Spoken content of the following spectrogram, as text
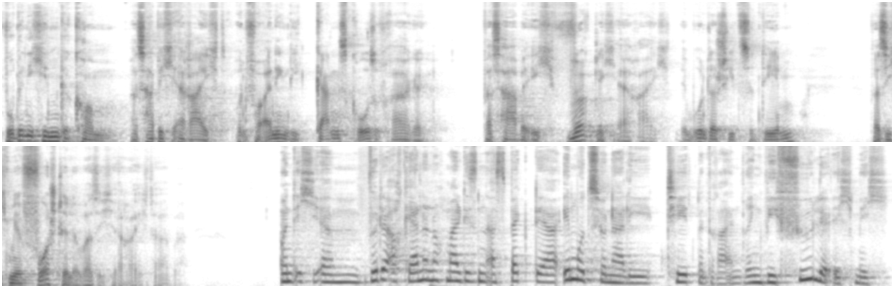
Wo bin ich hingekommen? Was habe ich erreicht? Und vor allen Dingen die ganz große Frage, was habe ich wirklich erreicht? Im Unterschied zu dem, was ich mir vorstelle, was ich erreicht habe. Und ich ähm, würde auch gerne nochmal diesen Aspekt der Emotionalität mit reinbringen. Wie fühle ich mich?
